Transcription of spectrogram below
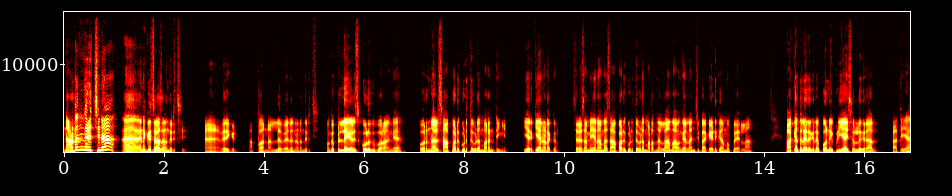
நடந்துருச்சுன்னா எனக்கு விசுவாசம் வந்துருச்சு. வெரி குட் அப்பா நல்ல வேலை நடந்துருச்சு. உங்கள் பிள்ளைகள் ஸ்கூலுக்கு போகிறாங்க ஒரு நாள் சாப்பாடு கொடுத்து விட மறந்துட்டீங்க. இயற்கையாக நடக்கும். சில சமயம் நம்ம சாப்பாடு கொடுத்து விட மறந்துடலாம். அவங்க லஞ்ச் பேக் எடுக்காமல் போயிடலாம். பக்கத்தில் இருக்கிற பொண்ணு இப்படியாய் சொல்லுகிறாள். பாத்தியா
